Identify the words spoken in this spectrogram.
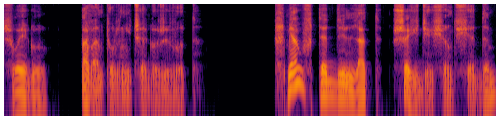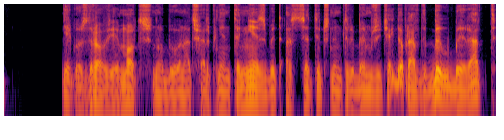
swojego awanturniczego żywota. Miał wtedy lat sześćdziesiąt siedem jego zdrowie mocno było nadszarpnięte niezbyt ascetycznym trybem życia i doprawdy byłby rad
